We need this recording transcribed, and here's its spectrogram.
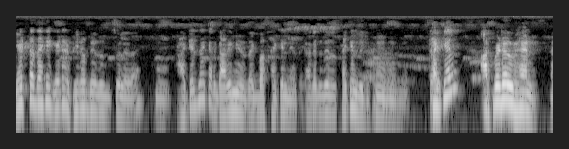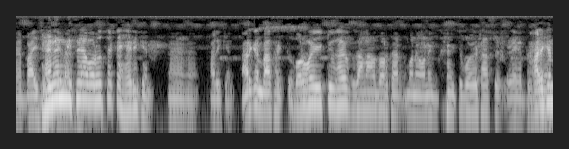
গেটটা দেখে গেটের ভিতর দিয়ে যদি চলে যায় হুম। হাঁটে যায় আর গাড়ি নিয়ে যায় বা সাইকেল নিয়ে যায়? আগে যদি সাইকেল হুম। সাইকেল আর পেডেল ভ্যান হ্যাঁ ভ্যানের নিচে আবার হচ্ছে একটা হ্যারিকেন হ্যাঁ হ্যাঁ হারিকেন হারিকেন বা থাকতো। বড় ভাই একটু যাই হোক জানা দরকার। মানে অনেক একটু বয়স আছে। হারিকেন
